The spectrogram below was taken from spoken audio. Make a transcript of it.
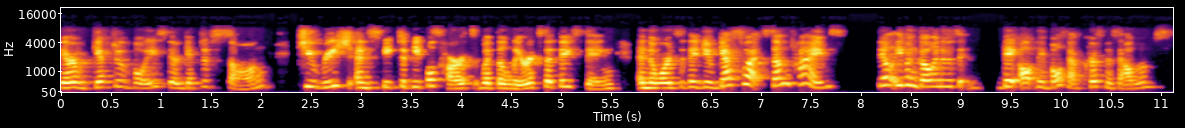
their gift of voice, their gift of song to reach and speak to people's hearts with the lyrics that they sing and the words that they do. Guess what? Sometimes they'll even go into this. They all they both have Christmas albums.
